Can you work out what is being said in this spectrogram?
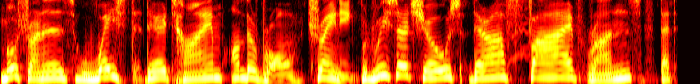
Most runners waste their time on the wrong training. But research shows there are five runs that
